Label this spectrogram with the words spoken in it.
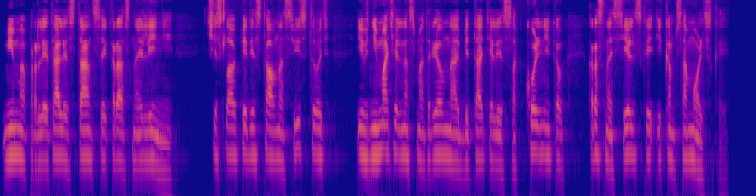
Мимо пролетали станции красной линии – Числав перестал насвистывать и внимательно смотрел на обитателей Сокольников, Красносельской и Комсомольской.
